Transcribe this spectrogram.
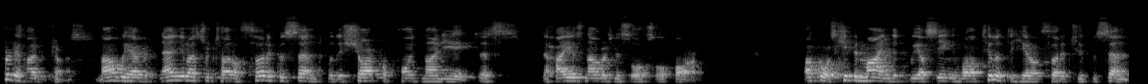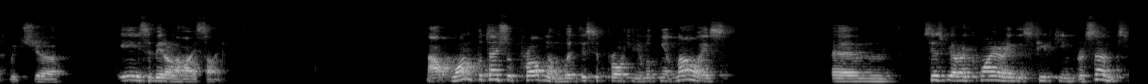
pretty high returns. Now we have an annualized return of 30% with a Sharpe of 0.98. That's the highest numbers we saw so far. Of course, keep in mind that we are seeing volatility here of 32%, which uh, is a bit on the high side. Now, one potential problem with this approach you're looking at now is, um, since we are acquiring this 15%,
